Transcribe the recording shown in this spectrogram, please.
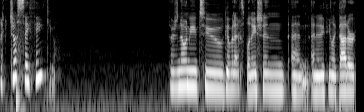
Like, just say thank you. There's no need to give an explanation and, and anything like that. Or,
